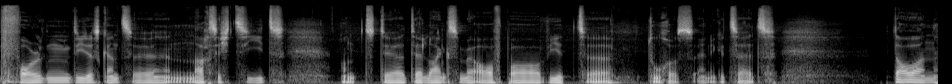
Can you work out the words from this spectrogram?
Folgen, die das Ganze nach sich zieht und der, der langsame Aufbau wird äh, durchaus einige Zeit dauern.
